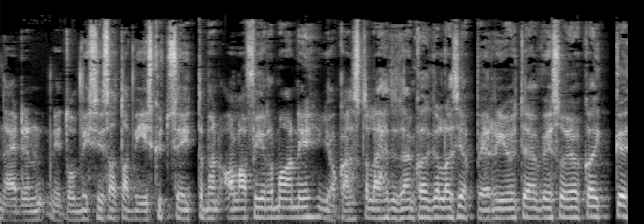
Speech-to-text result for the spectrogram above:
näiden, niitä on vissi 157 alafirmaa, niin jokaisesta lähetetään kaikenlaisia periöitä ja vesoja ja kaikkea.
